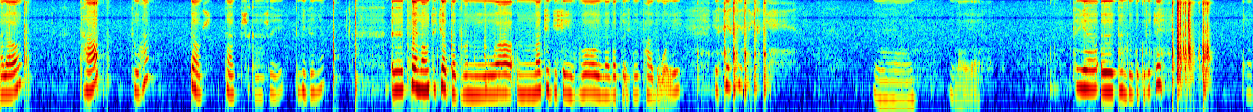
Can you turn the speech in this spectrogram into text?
Halo? Tak? Słucham? Dobrze, tak, przekażę jej. Do widzenia. E, Twoja nauczycielka dzwoniła. Macie dzisiaj wolne, bo coś wypadło jej. Jest, jest, jest, jest, jest. No, no jest. To ja y, pędzę do góry. Cześć. Cześć.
